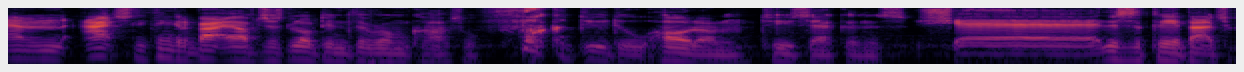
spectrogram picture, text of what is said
and actually thinking about it, I've just logged into the wrong castle. Fuck a doodle. Hold on, two seconds. Share. This is a clear batch.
